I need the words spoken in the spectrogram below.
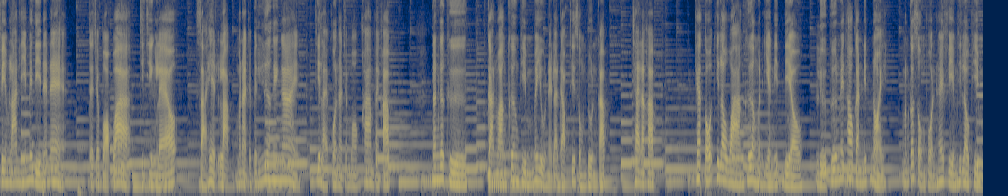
ฟิล์มร้านนี้ไม่ดีแน่ ๆ แต่จะบอกว่าจริงๆ แล้ว สาเหตุหลักมันอาจจะเป็นเรื่องง่าย ๆ ที่หลายคนอาจจะมองข้ามไปครับ นั่นก็คือการวางเครื่องพิมพ์ไม่อยู่ในระดับที่สมดุลครับ ใช่แล้วครับ แค่โต๊ะที่เราวางเครื่องมันเอียงนิดเดียว หรือพื้นไม่เท่ากันนิดหน่อย มันก็ส่งผลให้ฟิล์มที่เราพิมพ์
